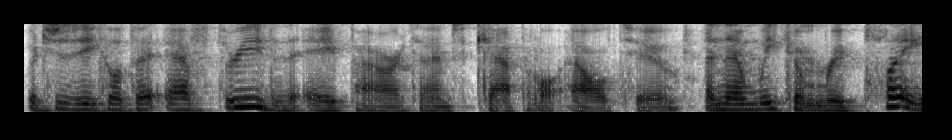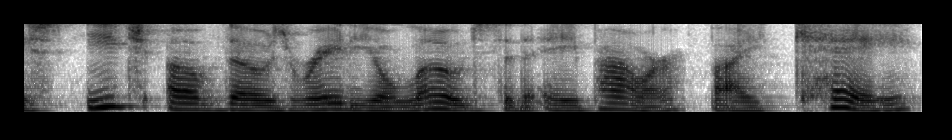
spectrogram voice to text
which is equal to F3 to the A power times capital L2. And then we can replace each of those radial loads to the A power by K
